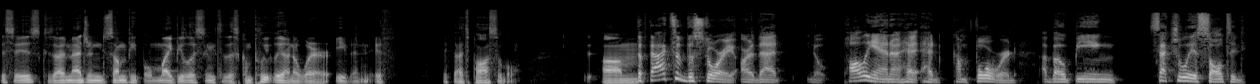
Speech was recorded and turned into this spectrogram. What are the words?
This is because I imagine some people might be listening to this completely unaware, even if if that's possible. Um, the facts of the story are that you know Pollyanna ha- had come forward about being sexually assaulted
